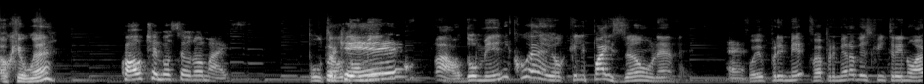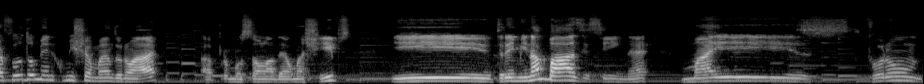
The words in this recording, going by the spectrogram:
O que um é? Qual te emocionou mais? Puta, Porque- o Domênico. Ah, o Domênico é aquele paizão, né, velho? É. Foi, o prime... foi a primeira vez que eu entrei no ar, foi o Domênico me chamando no ar, a promoção lá da Elma Chips. E tremi na base, assim, né? Mas foram.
